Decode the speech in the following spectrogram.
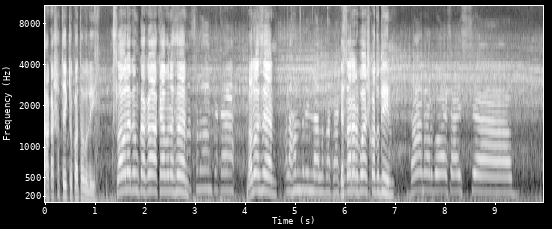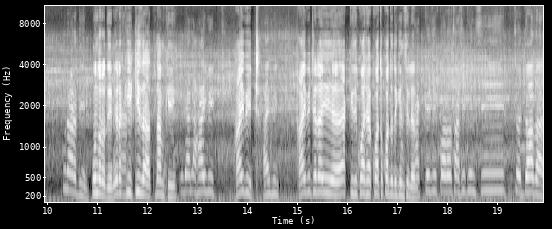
কাকার সাথে একটু কথা বলি। আসসালামু আলাইকুম কাকা কেমন আছেন? ভালো আছেন? আলহামদুলিল্লাহ আল্লাহ এ চারার বয়স কতদিন? বয়স পনেরো দিন। পনেরো দিন। এটা কি কি জাত? নাম কি? হাইব্রিড। হাইব্রিড? হাইব্রিড। হাইব্রিডের এই এক কেজি কত কত দিয়ে কিনছিলেন? এক কেজি করস আশি কিনছি চোদ্দ হাজার।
